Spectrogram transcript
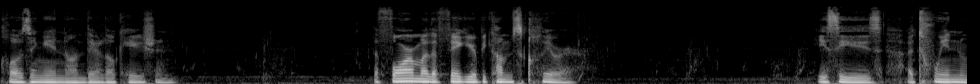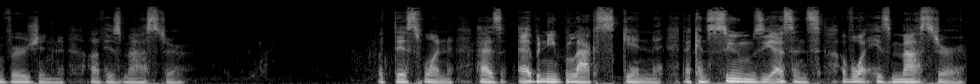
Closing in on their location, the form of the figure becomes clearer. He sees a twin version of his master. But this one has ebony black skin that consumes the essence of what his master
